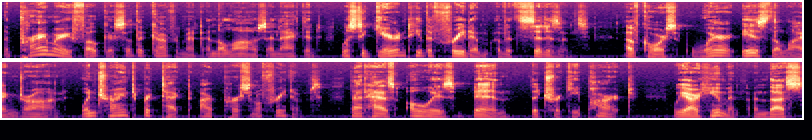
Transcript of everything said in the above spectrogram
the primary focus of the government and the laws enacted was to guarantee the freedom of its citizens. Of course, where is the line drawn when trying to protect our personal freedoms? That has always been the tricky part. We are human, and thus,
